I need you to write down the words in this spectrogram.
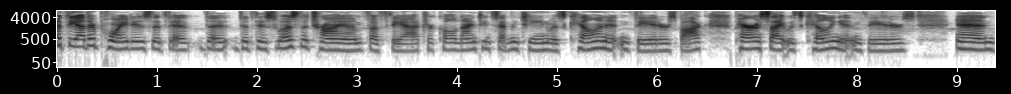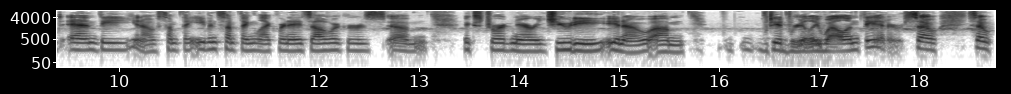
But the other point is that the, the that this was the triumph of theatrical. 1917 was killing it in theaters. Bach Parasite was killing it in theaters, and and the you know something even something like Renee Zellweger's um, extraordinary Judy, you know, um, did really well in theaters. So so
